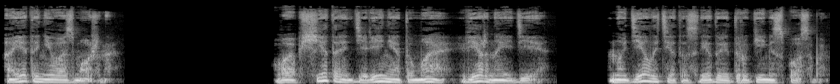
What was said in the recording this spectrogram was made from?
А это невозможно. Вообще-то отделение от ума – верная идея, но делать это следует другими способами.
